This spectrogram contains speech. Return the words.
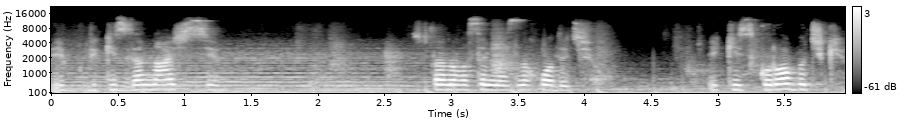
в якійсь заначці. Світлана Васильівна знаходить якісь коробочки.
